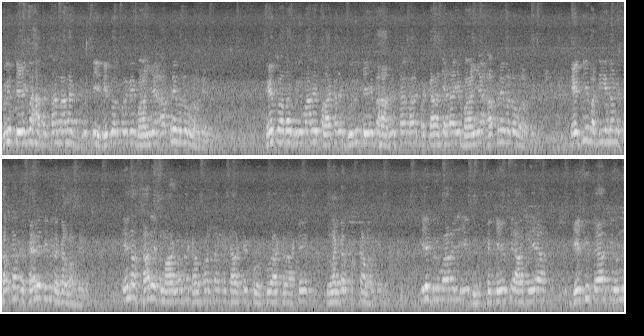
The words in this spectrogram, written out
ਗੁਰੂ ਤੇਗ ਬਹਾਦਰ ਸਾਹਿਬ ਮਹਾਰਾਜ ਗੁਰੂ ਸ਼ਹੀਦੀ ਗੁਰਪੁਰਬ ਦੇ ਬਾਣੀਆਂ ਆਪਣੇ ਵੱਲੋਂ ਮਨਾਉਂਦੇ ਨੇ। ਫਿਰ ਤੁਹਾਡਾ ਗੁਰੂ ਮਹਾਰਾਜ ਭਲਾ ਕਰੇ ਗੁਰੂ ਤੇਗ ਬਹਾਦਰ ਸਾਹਿਬ ਮਹਾਰਾਜ ਪ੍ਰਕਾਸ਼ ਜਿਹੜਾ ਇਹ ਬਾਣੀਆਂ ਆਪਣੇ ਵੱਲੋਂ ਮਨਾਉਂਦੇ ਨੇ। ਏਡੀ ਵੱਡੀ ਇਹਨਾਂ ਨੇ ਸਭ ਦਾ ਦਸ਼ਹਿਰੇ ਤੇ ਵੀ ਲੰਗਰ ਲਾਉਂਦੇ ਨੇ। ਇਹਨਾਂ ਸਾਰੇ ਸਮਾਗਮਾਂ ਤੇ ਖੰਡਪਾਲ ਸਾਹਿਬ ਪ੍ਰਚਾਰ ਕੇ ਭੋਗ ਪੂਰਾ ਕਰਾ ਕੇ ਲੰਗਰ ਪੱਕਾ ਲਾਉਂਦੇ ਨੇ। ਇਹ ਗੁਰੂ ਮਹਾਰਾਜ ਇਹ ਸੰਖੇਪ ਤੇ ਆਸ ਇਹ ਆ ਜੇਸੂ ਕਿਹਾ ਕਿ ਉਹਨੇ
